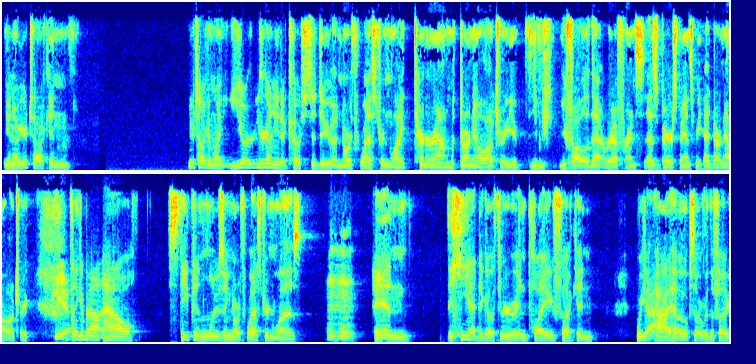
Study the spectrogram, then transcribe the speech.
you know, you're talking you're talking like you're you're gonna need a coach to do a Northwestern like turnaround with Darnell Autry. You, you you follow that reference as Bears fans. We had Darnell Autry. yeah. Think about how steeped in losing Northwestern was, hmm and he had to go through and play fucking. We got high hopes over the fuck,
